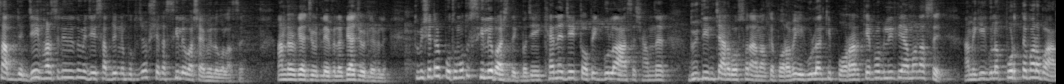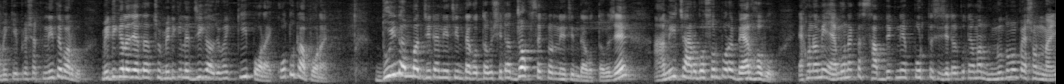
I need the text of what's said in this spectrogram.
সাবজেক্ট যেই ভার্সিটিতে তুমি যেই সাবজেক্ট নিয়ে পড়তে চাও, সেটা সিলেবাস অ্যাভেলেবল আছে। আন্ডার গ্র্যাজুয়েট লেভেলে গ্র্যাজুয়েট লেভেলে তুমি সেটার প্রথমত সিলেবাস দেখবা যে এখানে যে টপিকগুলো আছে, সামনের দুই, তিন, চার বছর আমাকে পড়াবে, এগুলা কি পড়ার ক্যাপাবিলিটি আমার আছে? আমি কি এগুলো পড়তে পারব? আমি কি প্রেশারটা নিতে পারব? মেডিকেলে যেতে যাচ্ছ মেডিকেলে জিগাও যে ভাই কী পড়ায়, কতটা পড়ায়? দুই নাম্বার যেটা নিয়ে চিন্তা করতে হবে, সেটা জব সেক্টর নিয়ে চিন্তা করতে হবে যে, আমি চার বছর পরে বের হব। এখন আমি এমন একটা সাবজেক্ট নিয়ে পড়তেছি, যেটার প্রতি আমার ন্যূনতম প্যাশন নাই,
